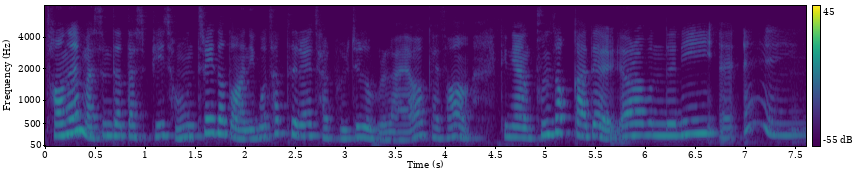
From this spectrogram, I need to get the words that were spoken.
저는 말씀드렸다시피 전문 트레이더도 아니고 차트를 잘볼 줄도 몰라요. 그래서 그냥 분석가들 여러분들이 에에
